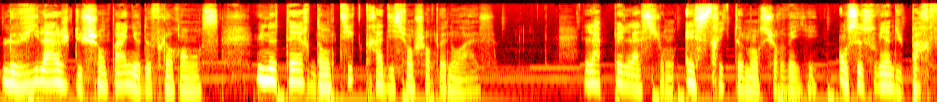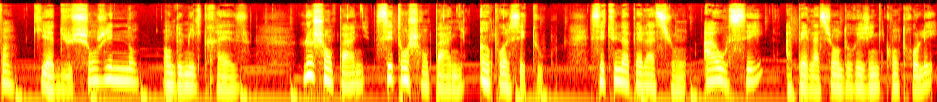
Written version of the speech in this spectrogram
le village du Champagne de Florence, une terre d'antique tradition champenoise. L'appellation est strictement surveillée. On se souvient du parfum qui a dû changer de nom en 2013. Le champagne, c'est ton champagne, un point c'est tout. C'est une appellation AOC, appellation d'origine contrôlée,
